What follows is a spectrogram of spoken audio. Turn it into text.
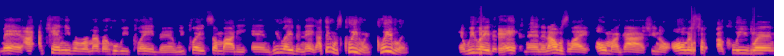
man, I, I can't even remember who we played. Man, we played somebody and we laid an egg. I think it was Cleveland. Cleveland and we laid an egg, man. And I was like, oh my gosh, you know, all this talk about Cleveland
